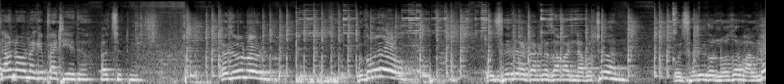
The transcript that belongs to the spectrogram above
যাও না ওনাকে পাঠিয়ে দাও। আচ্ছা যে বলুন ওই শরীরে ডাকলে যাবেন না বুঝছেন? ওই শরীরে নজর ভালো না।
